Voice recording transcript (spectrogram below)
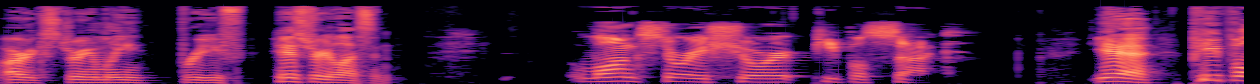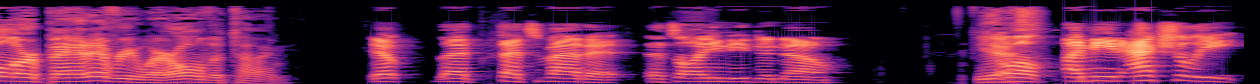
our extremely brief history lesson. Long story short, people suck. Yeah, people are bad everywhere all the time. Yep, that that's about it. That's all you need to know. Yes. Well, I mean, actually,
